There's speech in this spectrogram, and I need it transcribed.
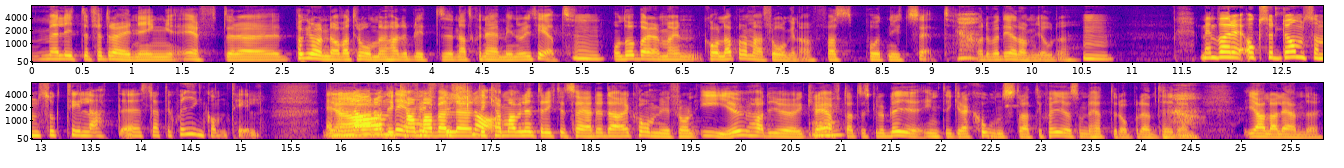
med lite fördröjning efter, eh, på grund av att romer hade blivit nationell minoritet. Och då började man kolla på de här frågorna, fast på ett nytt sätt. Och det var det de gjorde. Men var det också de som såg till att eh, strategin kom till? Eller Ja, de det, det, kan man väl, förslag? det kan man väl inte riktigt säga. Det där kom ju från EU, hade ju krävt att det skulle bli integrationsstrategier som det hette då på den tiden i alla länder.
